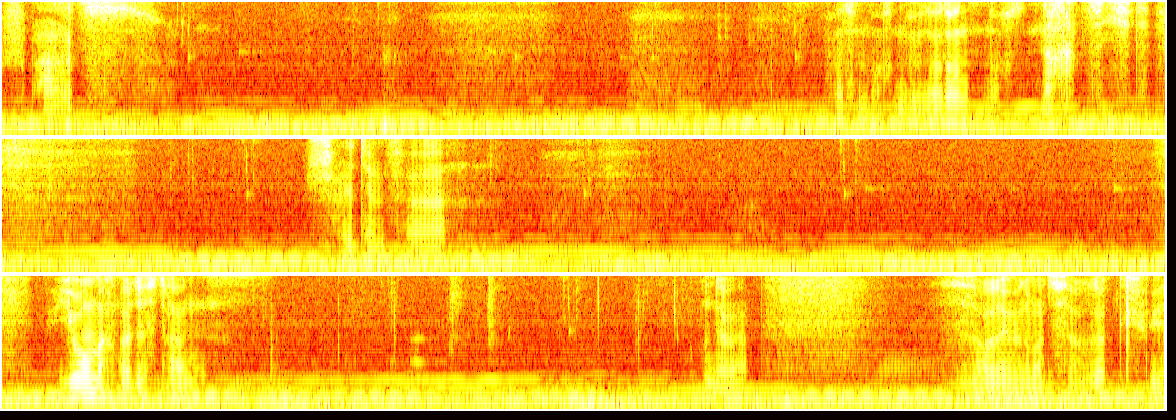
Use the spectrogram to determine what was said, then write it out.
Schwarz. Was machen wir da dran? Nacht Nachtsicht. Schalldämpfer. Jo, machen wir das dran. Wunderbar. So, dann gehen wir nochmal zurück. Wir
